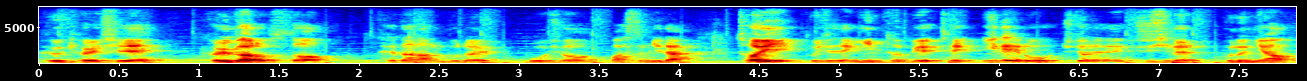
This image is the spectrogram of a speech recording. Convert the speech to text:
그 결실의 결과로서 또 대단한 분을 모셔왔습니다. 저희 도시생 인터뷰에 제 1회로 출연해 주시는 분은요.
